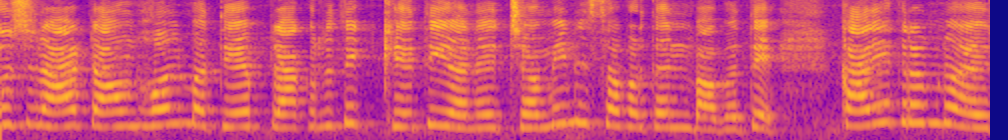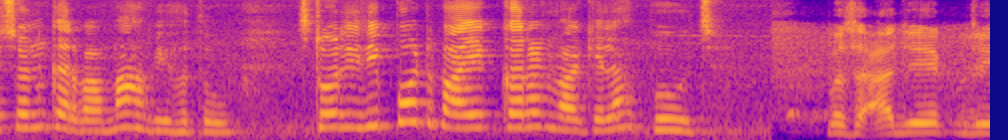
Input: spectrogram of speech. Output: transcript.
ભુજના ટાઉન હોલ મધ્યે પ્રાકૃતિક ખેતી અને જમીન સંવર્ધન બાબતે કાર્યક્રમનું આયોજન કરવામાં આવ્યું હતું. Story report by Karan Vaghela, Bhuj. બસ આજે એક જે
